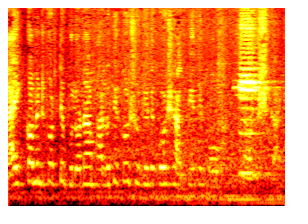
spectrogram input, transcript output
লাইক কমেন্ট করতে ভুলো না, ভালো থেকো, সুখে থেকো, শান্তি থেকো, নমস্কার।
